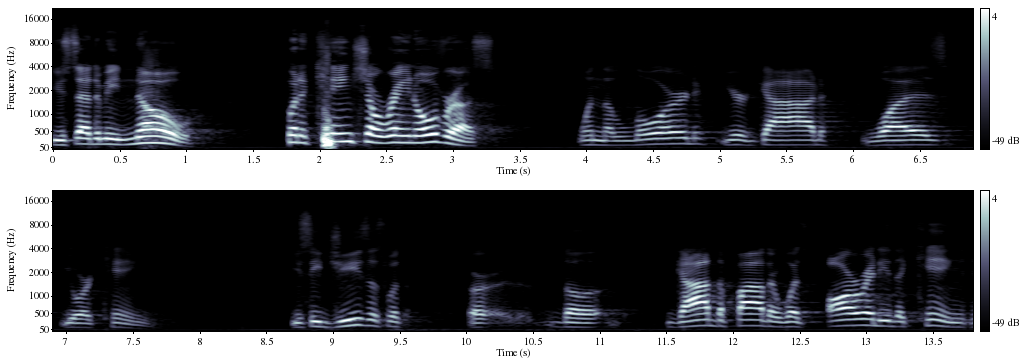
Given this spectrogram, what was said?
you said to me, No, but a king shall reign over us, when the Lord your God was your king. You see, Jesus was, or the, God the Father was already the king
